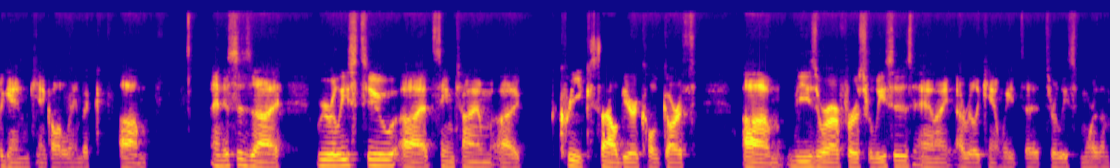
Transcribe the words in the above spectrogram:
again, we can't call it a lambic. Um, and this is uh, we released two uh, at the same time uh, Kriek style beer called Garth. Um, these were our first releases, and I, I really can't wait to, to release more of them.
